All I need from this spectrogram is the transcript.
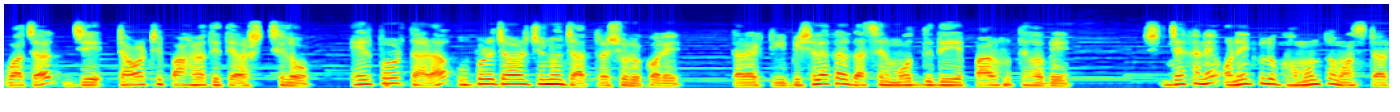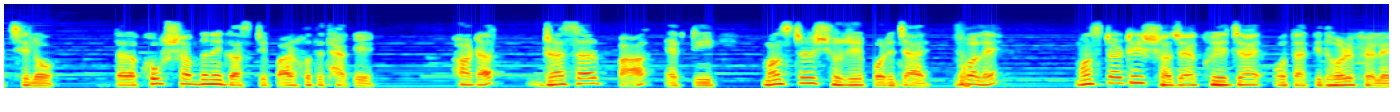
ওয়াচার যে টাওয়ারটি পাহারা দিতে আসছিল। এরপর তারা উপরে যাওয়ার জন্য যাত্রা শুরু করে। তারা একটি বিশালাকার গাছের মধ্যে দিয়ে পার হতে হবে, যেখানে অনেকগুলো ঘুমন্ত মাস্টার ছিল। তারা খুব সাবধানে গাছটি পার হতে থাকে। হঠাৎ ড্রাসার পা একটি মনস্টারের শরীরে পড়ে যায়, ফলে মনস্টারটি সজাগ হয়ে যায় ও তাকে ধরে ফেলে।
